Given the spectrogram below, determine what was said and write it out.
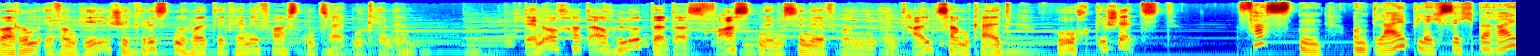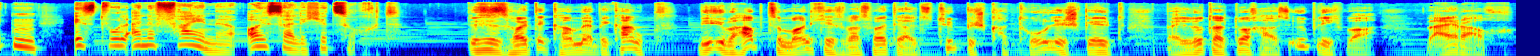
warum evangelische Christen heute keine Fastenzeiten kennen. Dennoch hat auch Luther das Fasten im Sinne von Enthaltsamkeit hoch geschätzt. Fasten und leiblich sich bereiten ist wohl eine feine äußerliche Zucht. Das ist heute kaum mehr bekannt. Wie überhaupt so manches, was heute als typisch katholisch gilt, bei Luther durchaus üblich war. Weihrauch,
